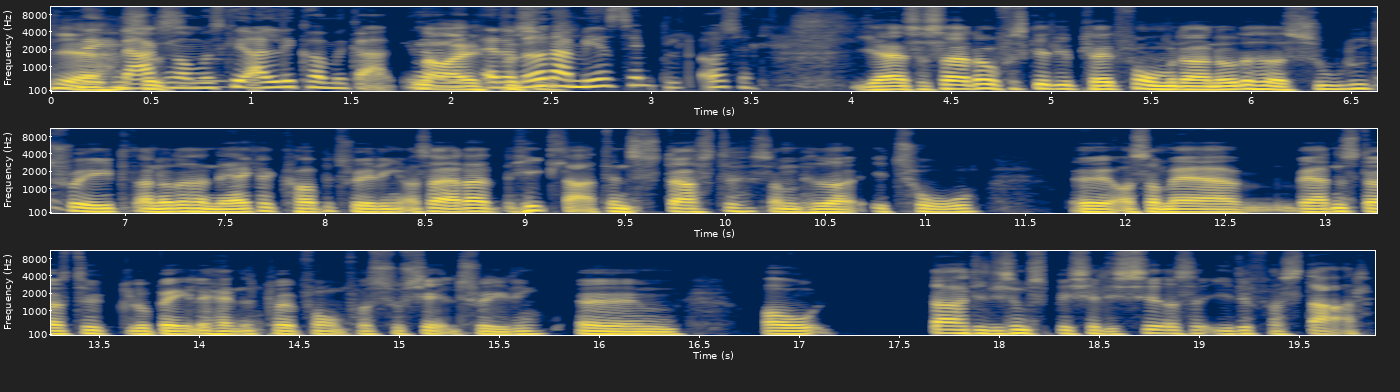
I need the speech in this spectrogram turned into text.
ja, knække nakken så, og måske aldrig komme i gang. Nej, er der præcis. noget, der er mere simpelt også? Ja, altså så er der jo forskellige platforme. Der er noget, der hedder Zulu Trade, der er noget, der hedder Naka Copy Trading, og så er der helt klart den største, som hedder eToro, øh, og som er verdens største globale handelsplatform for social trading. Øh, og der har de ligesom specialiseret sig i det fra start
